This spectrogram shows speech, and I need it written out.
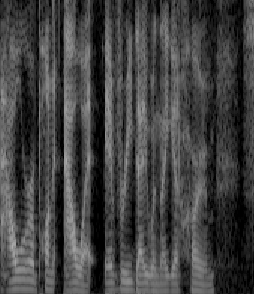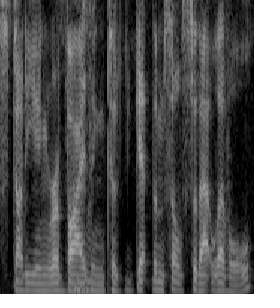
hour upon hour every day when they get home studying, revising to get themselves to that level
